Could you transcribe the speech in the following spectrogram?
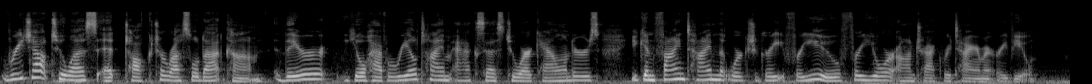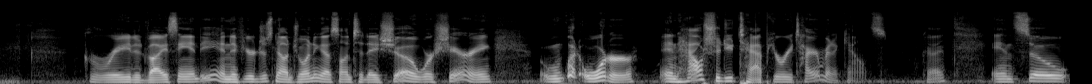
Reach out to us at talktorussell.com. There you'll have real-time access to our calendars. You can find time that works great for you for your on-track retirement review. Great advice, Andy. And if you're just now joining us on today's show, we're sharing what order and how should you tap your retirement accounts. Okay. And so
